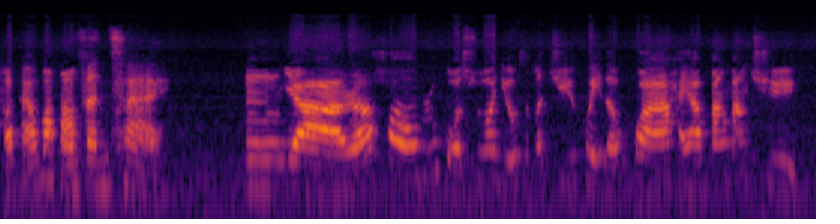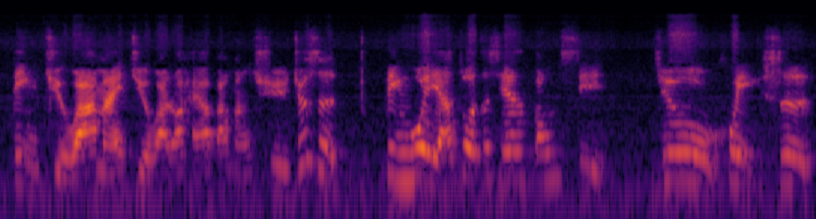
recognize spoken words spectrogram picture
还要帮忙分菜，嗯呀，然后如果说有什么聚会的话，还要帮忙去订酒啊、买酒啊，然后还要帮忙去就是定位啊，做这些东西，就会是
